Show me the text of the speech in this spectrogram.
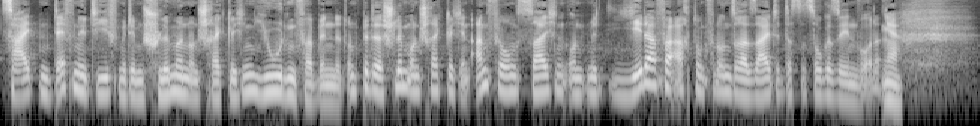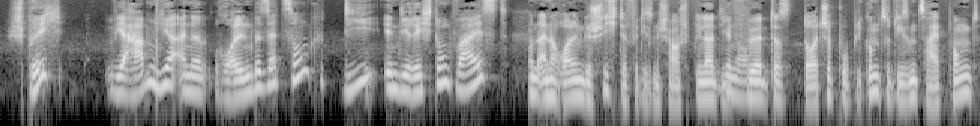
Zeiten definitiv mit dem schlimmen und schrecklichen Juden verbindet. Und bitte schlimm und schrecklich in Anführungszeichen und mit jeder Verachtung von unserer Seite, dass das so gesehen wurde. ja. Sprich, wir haben hier eine Rollenbesetzung, die in die Richtung weist, Und eine Rollengeschichte für diesen Schauspieler, die Genau. für das deutsche Publikum zu diesem Zeitpunkt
